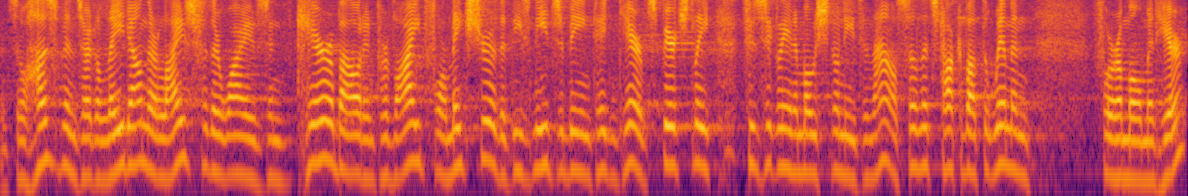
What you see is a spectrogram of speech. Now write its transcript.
And so, husbands are to lay down their lives for their wives and care about and provide for, make sure that these needs are being taken care of spiritually, physically, and emotional needs in the house. So, let's talk about the women for a moment here.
